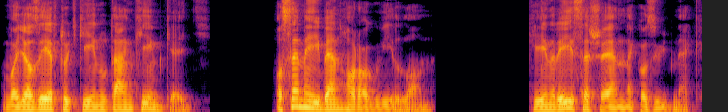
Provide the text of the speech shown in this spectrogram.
vagy azért, hogy kén után kémkedj? A szemeiben harag villan. Kén részese ennek az ügynek.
